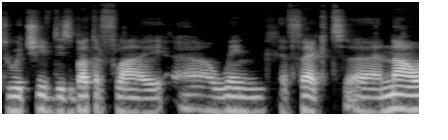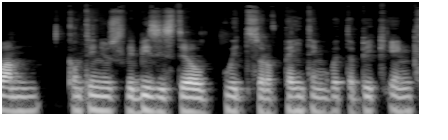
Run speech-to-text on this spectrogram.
to achieve this butterfly uh, wing effect. Uh, now I'm continuously busy still with sort of painting with the Bic ink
